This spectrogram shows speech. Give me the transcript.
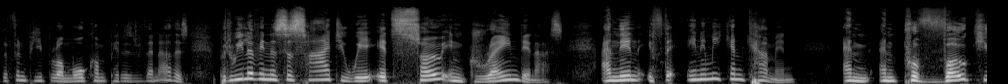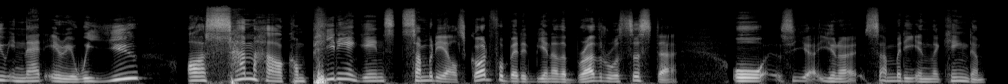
different people are more competitive than others. But we live in a society where it's so ingrained in us. And then if the enemy can come in and, and provoke you in that area where you are somehow competing against somebody else, God forbid it be another brother or sister or you know somebody in the kingdom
